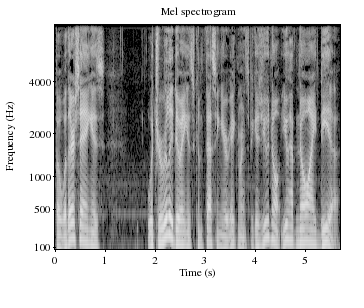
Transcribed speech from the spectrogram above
But what they're saying is, what you're really doing is confessing your ignorance because you know you have no idea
